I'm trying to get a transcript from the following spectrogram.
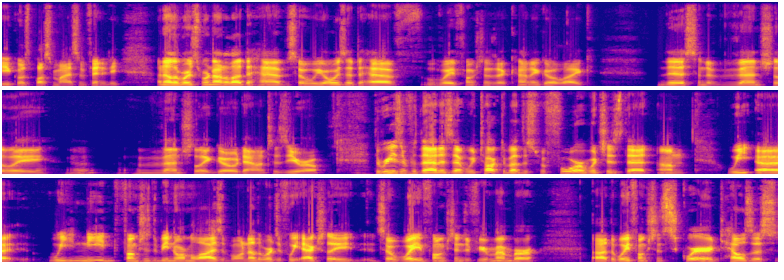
equals plus or minus infinity. In other words, we're not allowed to have, so we always have to have wave functions that kind of go like this and eventually, eventually go down to zero. The reason for that is that we talked about this before, which is that um, we uh, we need functions to be normalizable. In other words, if we actually so wave functions, if you remember, uh, the wave function squared tells us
